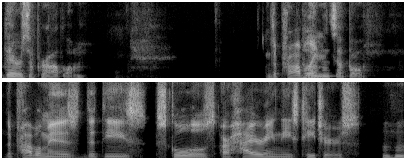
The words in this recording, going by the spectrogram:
there's a problem. The problem plain and simple. The problem is that these schools are hiring these teachers hmm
